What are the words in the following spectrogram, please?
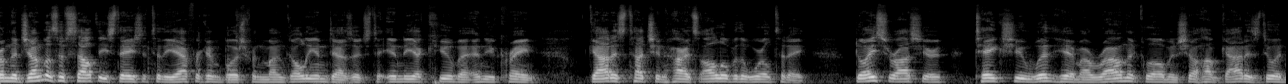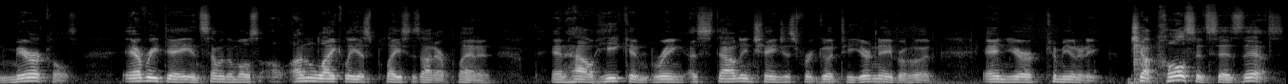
From the jungles of Southeast Asia to the African bush, from the Mongolian deserts to India, Cuba, and Ukraine, God is touching hearts all over the world today. Dois Rosser takes you with him around the globe and show how God is doing miracles every day in some of the most unlikeliest places on our planet, and how he can bring astounding changes for good to your neighborhood and your community. Chuck Colson says this.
